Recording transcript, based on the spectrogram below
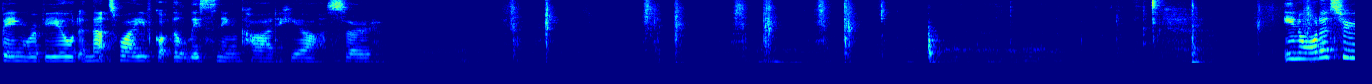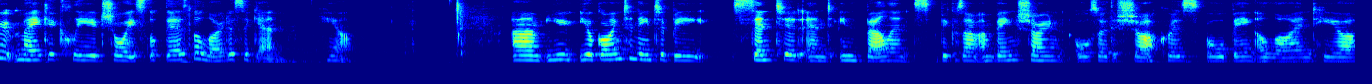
being revealed, and that's why you've got the listening card here. So in order to make a clear choice, look, there's the lotus again here um, you, you're going to need to be centered and in balance because I'm, I'm being shown also the chakras all being aligned here.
